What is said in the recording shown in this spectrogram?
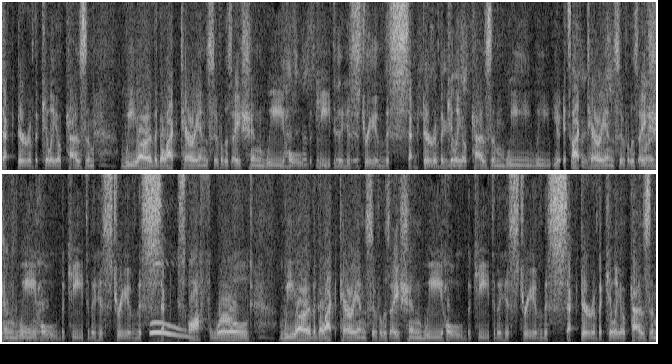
sector of the Kiliochasm. We are the Galactarian civilization. We hold the key to the history of this sector of the Kiliochasm. We, we, you know, it's Galactarian civilization. We hold the key to the history of this sect- off-world. We are the Galactarian civilization. We hold the key to the history of this sector of the Kiliochasm.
